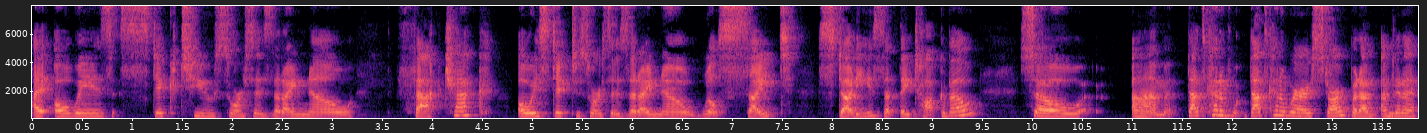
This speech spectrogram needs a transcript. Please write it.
I always stick to sources that I know fact check, always stick to sources that I know will cite studies that they talk about. So um, that's kind of that's kind of where I start. But I'm I'm gonna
